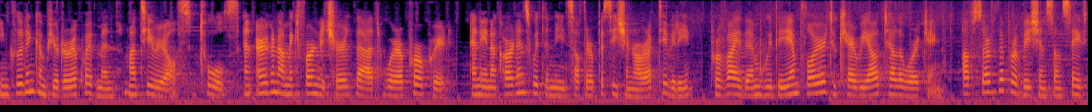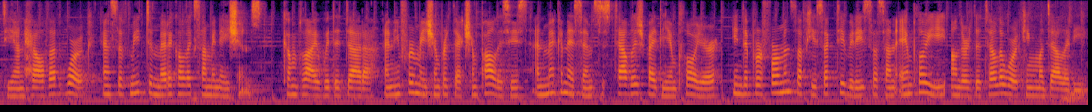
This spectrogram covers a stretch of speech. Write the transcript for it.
including computer equipment, materials, tools, and ergonomic furniture that, where appropriate, and in accordance with the needs of their position or activity, provide them with the employer to carry out teleworking. Observe the provisions on safety and health at work and submit to medical examinations comply with the data and information protection policies and mechanisms established by the employer in the performance of his activities as an employee under the teleworking modality,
